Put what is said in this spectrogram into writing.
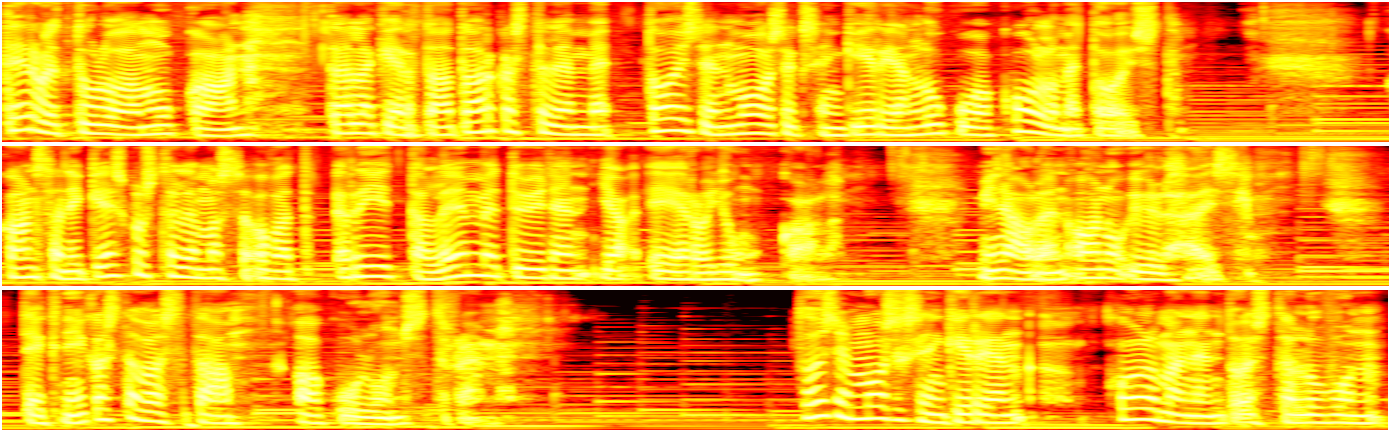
Tervetuloa mukaan. Tällä kertaa tarkastelemme toisen Mooseksen kirjan lukua 13. Kanssani keskustelemassa ovat Riitta Lemmetyinen ja Eero Junkkaala. Minä olen Anu Ylhäisi. Tekniikasta vastaa Aku Lundström. Toisen Mooseksen kirjan 13. luvun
